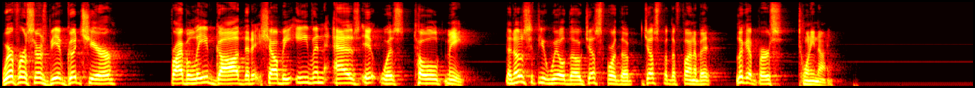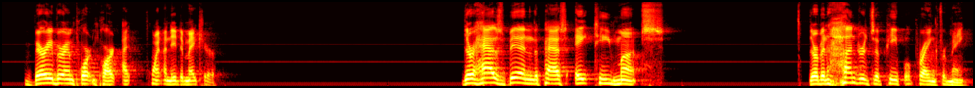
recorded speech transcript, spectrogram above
Wherefore, sirs, be of good cheer. For I believe God that it shall be even as it was told me. Now notice if you will though just for the just for the fun of it, look at verse 29. Very very important part I, point I need to make here. There has been in the past 18 months there have been hundreds of people praying for me.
